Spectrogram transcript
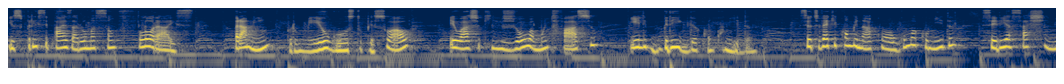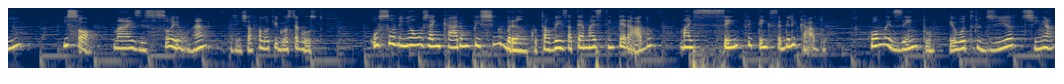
e os principais aromas são florais. Para mim, para o meu gosto pessoal, eu acho que enjoa muito fácil e ele briga com comida. Se eu tiver que combinar com alguma comida, seria sashimi e só. Mas isso sou eu, né? A gente já falou que gosto é gosto. O Sauvignon já encara um peixinho branco, talvez até mais temperado, mas sempre tem que ser delicado. Como exemplo, eu outro dia tinha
